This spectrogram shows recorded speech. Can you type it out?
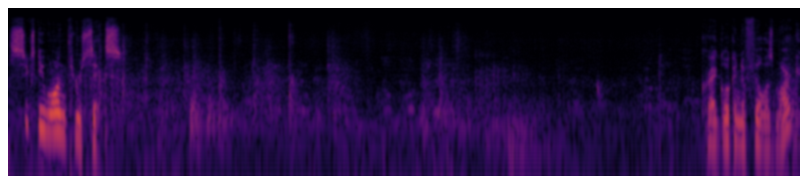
61 through 6. Craig looking to fill his mark.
